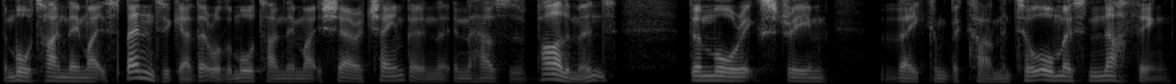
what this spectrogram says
the more time they might spend together, or the more time they might share a chamber in the, in the Houses of Parliament, the more extreme they can become until almost nothing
